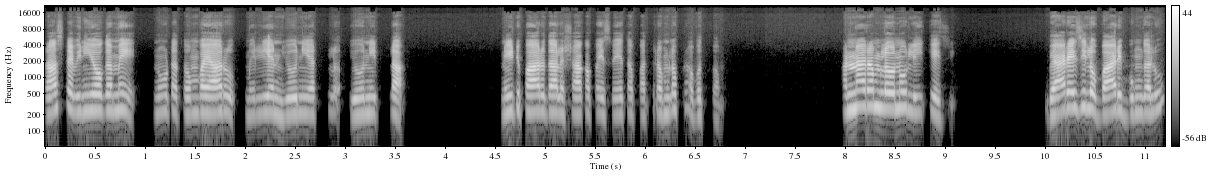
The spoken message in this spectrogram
రాష్ట్ర వినియోగమే నూట తొంభై ఆరు మిలియన్ యూనిట్ల యూనిట్ల నీటిపారుదల శాఖపై శ్వేతపత్రంలో ప్రభుత్వం. అన్నారంలోనూ లీకేజీ. బ్యారేజీలో భారీ బుంగలు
